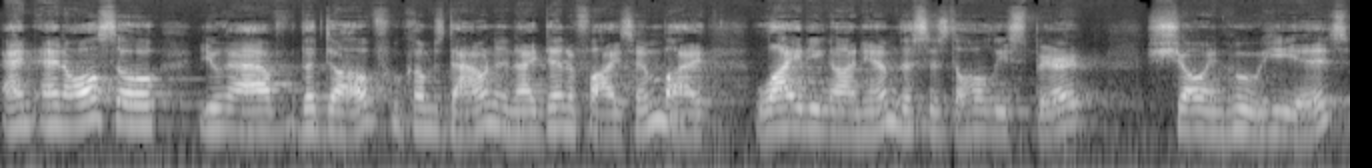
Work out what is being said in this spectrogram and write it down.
And, and also, you have the dove who comes down and identifies him by lighting on him. This is the Holy Spirit showing who he is.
